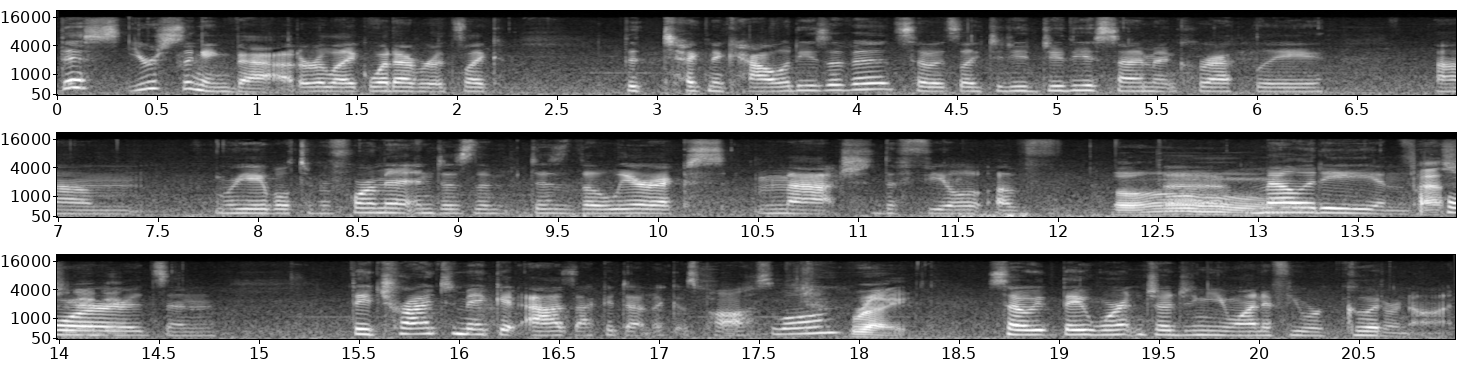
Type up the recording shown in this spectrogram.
this you're singing bad or like whatever. It's like the technicalities of it. So it's like, did you do the assignment correctly? Um, were you able to perform it? And does the does the lyrics match the feel of Oh. the melody and the chords? And they tried to make it as academic as possible. Right. So they weren't judging you on if you were good or not.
